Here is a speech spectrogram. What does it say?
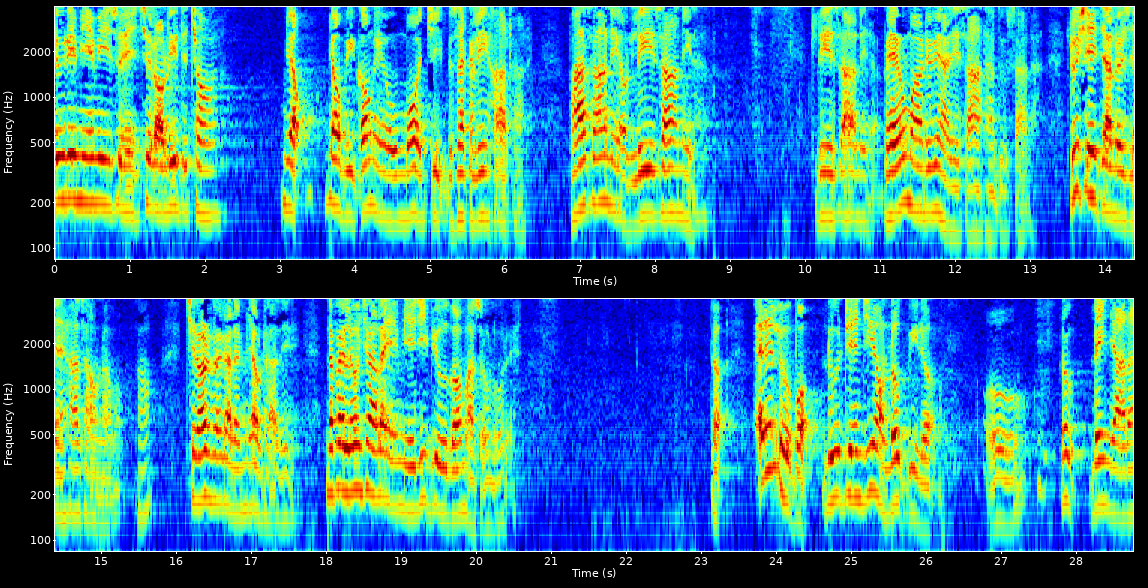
လူတွေမြင်ပြီဆိုရင်ခြေတော်လေးတစ်ချောင်းမြောက်မြောက်ပြီးကောင်းကင်ကိုမော့ကြည့်ပါဇက်ကလေးဟာထားတယ်ဘာစားနေအောင်လေစားနေတာလေစားနေတာဘယ်ဥမာတွေဟာတွေစားထားသူစားတာလူရှိကြလို့ရှင်ဟာဆောင်တာပေါ့နော်ခြေတော်တစ်ဖက်ကလည်းမြောက်ထားသေးတယ် နှစ်ဖက်လုံးချလိုက်ရင်မြေကြီးပြိုသွားမှဆုံးလို့တယ်တော့အဲ့ဒီလိုပေါ့လူတင်ကြီးအောင်လုပ်ပြီးတော့ဟိုလုတ်လိန်ညာတာ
